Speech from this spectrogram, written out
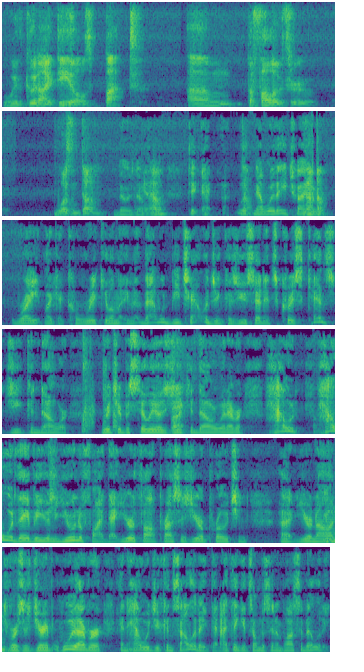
with good ideals, but um, the follow through wasn't done. There was no You know? Did, uh, No. Now, were they trying to write like a curriculum? That would be challenging because you said it's Chris Kent's Jeet Kune Do or Richard Bustillo's Jeet Right. Kune Do or whatever. How would how would they have even unified that? Your thought process, your approach, and uh, your knowledge Mm-hmm. versus Jerry, whoever, and how would you consolidate that? I think it's almost an impossibility.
